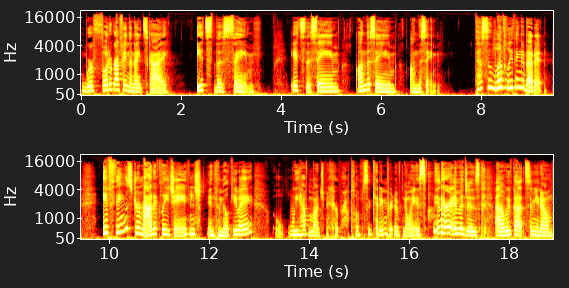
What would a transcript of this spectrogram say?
we're photographing the night sky, it's the same. It's the same, on the same, on the same. That's the lovely thing about it. If things dramatically change in the Milky Way, we have much bigger problems in getting rid of noise in our images. Uh, we've got some, you know,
